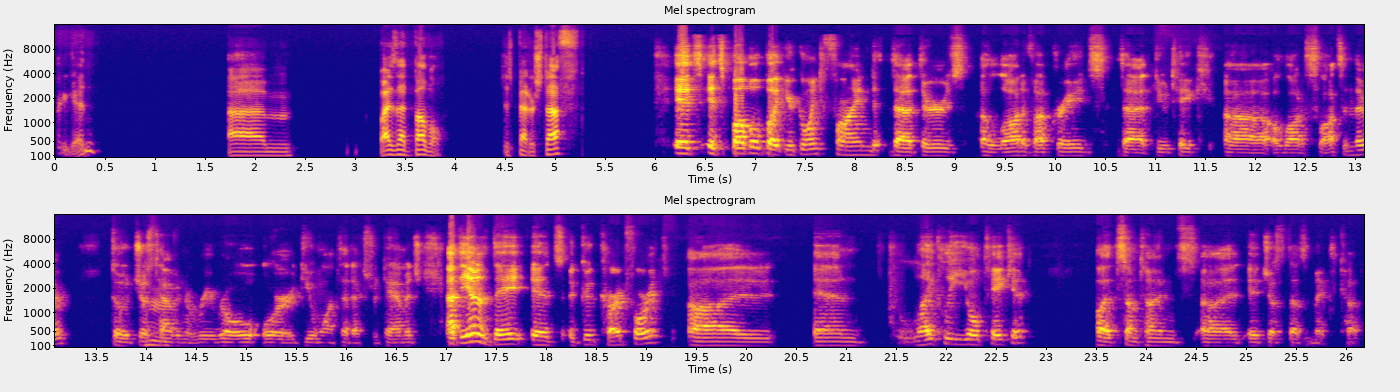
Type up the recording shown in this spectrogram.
Pretty good. Um, why is that bubble? Just better stuff. It's it's bubble, but you're going to find that there's a lot of upgrades that do take uh, a lot of slots in there. So just Mhm. having a reroll, or do you want that extra damage? At the end of the day, it's a good card for it, uh, and likely you'll take it. But sometimes uh, it just doesn't make the cut.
